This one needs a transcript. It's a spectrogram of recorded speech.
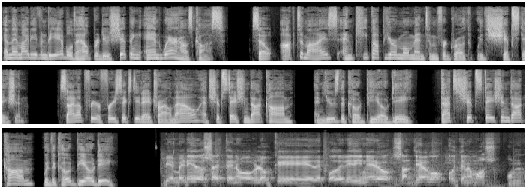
And they might even be able to help reduce shipping and warehouse costs. So optimize and keep up your momentum for growth with ShipStation. Sign up for your free 60-day trial now at shipstation.com and use the code POD. That's shipstation.com with the code POD. Bienvenidos a este nuevo bloque de Poder y Dinero. Santiago, hoy tenemos un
